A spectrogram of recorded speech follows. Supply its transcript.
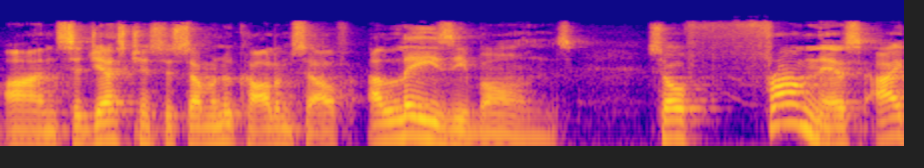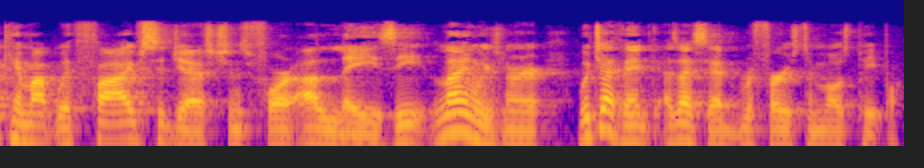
on suggestions to someone who called himself a lazy bones. So from this, I came up with five suggestions for a lazy language learner, which I think, as I said, refers to most people.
